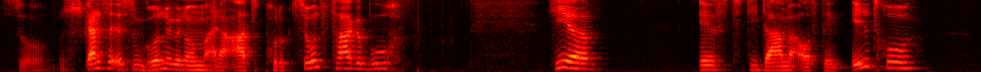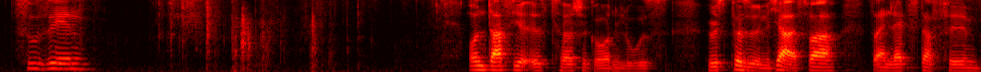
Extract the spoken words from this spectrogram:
So, das Ganze ist im Grunde genommen eine Art Produktionstagebuch. Hier ist die Dame aus dem Intro zu sehen. Und das hier ist Herschel Gordon Lewis höchstpersönlich. Ja, es war sein letzter Film.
